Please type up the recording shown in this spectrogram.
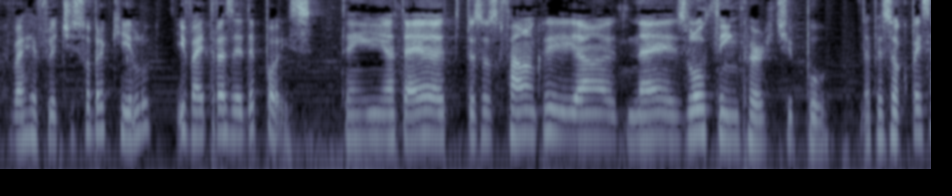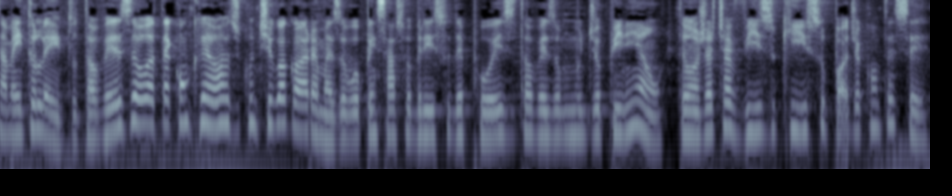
que vai refletir sobre aquilo e vai trazer depois. Tem até pessoas que falam que é, né, slow thinker, tipo, da pessoa com pensamento lento. Talvez eu até concorde contigo agora, mas eu vou pensar sobre isso depois e talvez eu mude de opinião. Então eu já te aviso que isso pode acontecer.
